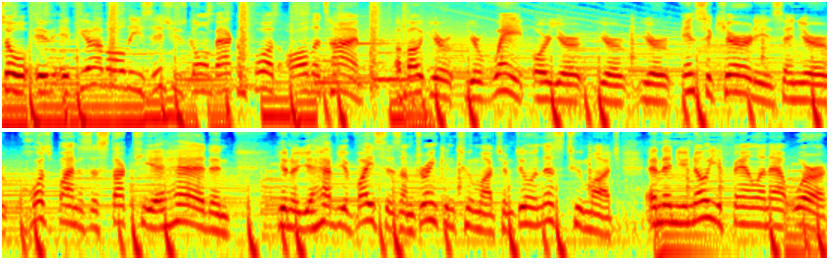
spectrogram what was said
So if, if you have all these issues going back and forth all the time about your your weight or your your your insecurities and your horse blinders are stuck to your head and you know, you have your vices. I'm drinking too much. I'm doing this too much. And then you know you're failing at work.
